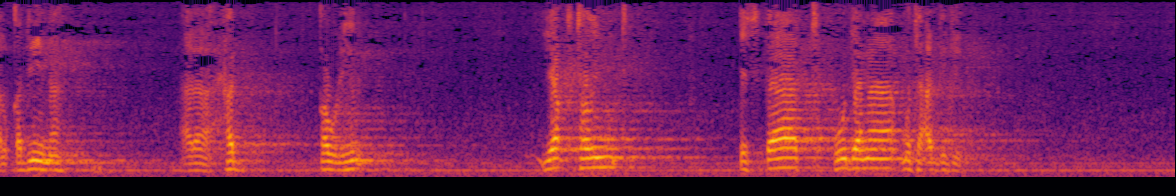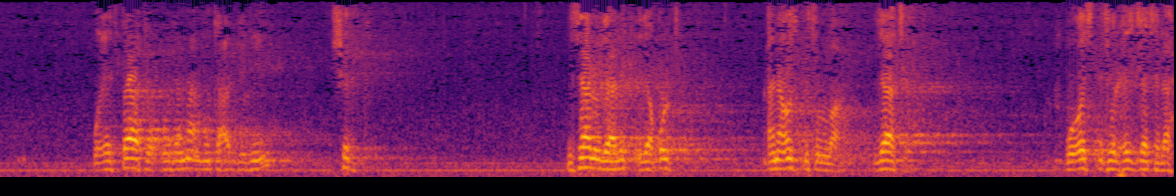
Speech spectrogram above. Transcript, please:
القديمة على حد قولهم يقتضي إثبات قدماء متعددين. وإثبات قدماء متعددين شرك. مثال ذلك إذا قلت أنا أثبت الله ذاته وأثبت العزة له.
